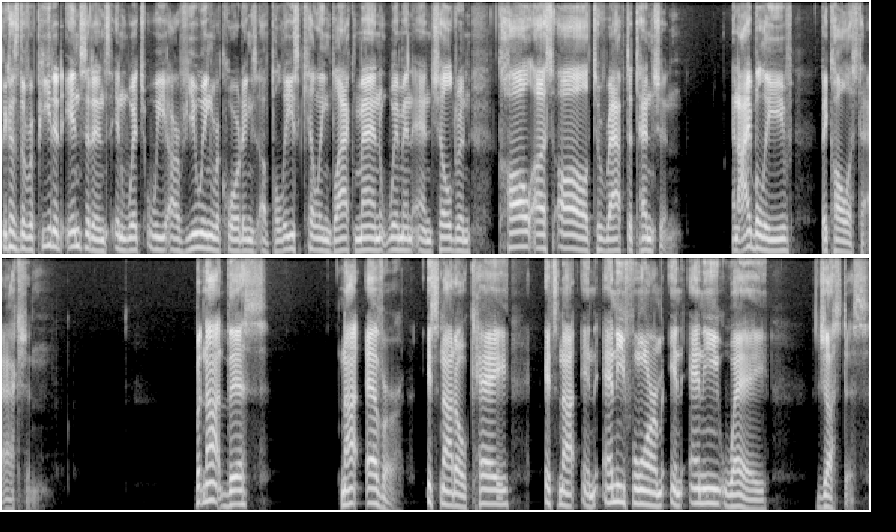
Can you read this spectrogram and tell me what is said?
because the repeated incidents in which we are viewing recordings of police killing black men, women, and children call us all to rapt attention. And I believe they call us to action. But not this, not ever. It's not okay. It's not in any form, in any way, justice.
